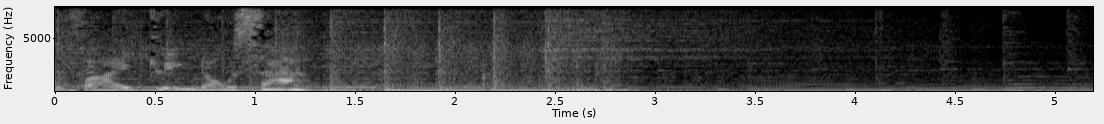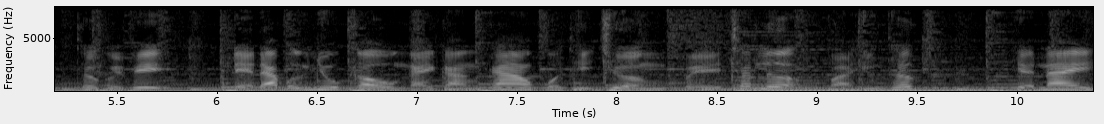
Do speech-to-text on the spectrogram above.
phải chuyện đâu xa. Thưa quý vị, để đáp ứng nhu cầu ngày càng cao của thị trường về chất lượng và hình thức, hiện nay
